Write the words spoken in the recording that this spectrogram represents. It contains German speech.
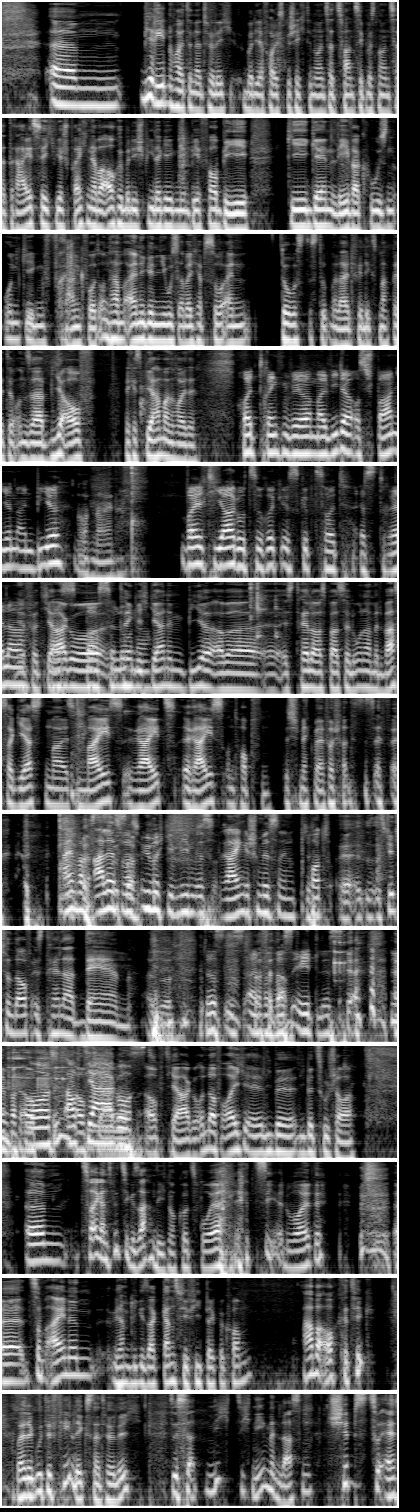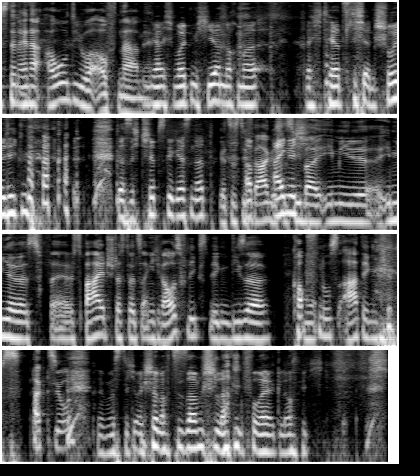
Ähm, wir reden heute natürlich über die Erfolgsgeschichte 1920 bis 1930. Wir sprechen aber auch über die Spiele gegen den BVB, gegen Leverkusen und gegen Frankfurt und haben einige News, aber ich habe so einen Durst. Es tut mir leid, Felix, mach bitte unser Bier auf. Welches Bier haben wir denn heute? Heute trinken wir mal wieder aus Spanien ein Bier. Oh nein. Weil Thiago zurück ist, gibt es heute Estrella. Ja, für Thiago trinke ich gerne ein Bier, aber äh, Estrella aus Barcelona mit Wasser, Gerstenmalz, Mais, Reiz, Reis und Hopfen. Das schmeckt mir einfach schon. Das ist einfach. Einfach alles, was übrig geblieben ist, reingeschmissen in den Pott. Es steht schon drauf, Estrella Damn. Also, das ist einfach verdammt. was Edles. Ja, einfach Prost, auf, auf, Thiago. Auf Thiago und auf euch, äh, liebe, liebe Zuschauer. Ähm, zwei ganz witzige Sachen, die ich noch kurz vorher erzählen wollte. Äh, zum einen, wir haben wie gesagt ganz viel Feedback bekommen, aber auch Kritik, weil der gute Felix natürlich es hat nicht sich nehmen lassen, Chips zu essen in einer Audioaufnahme. Ja, ich wollte mich hier nochmal recht herzlich entschuldigen, dass ich Chips gegessen habe. Jetzt ist die Frage, ist es wie bei Emil, Emil Spice, dass du jetzt eigentlich rausfliegst wegen dieser kopfnussartigen Chips-Aktion. Da müsste ich euch schon noch zusammenschlagen vorher, glaube ich.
